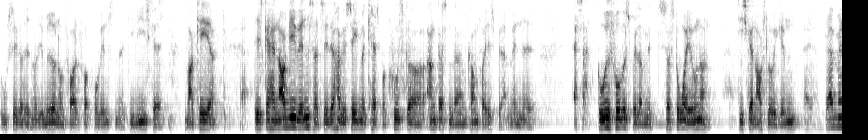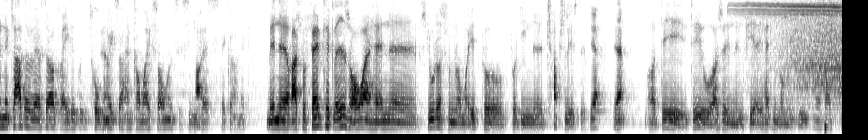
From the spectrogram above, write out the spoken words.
usikkerhed, når de møder nogle folk fra provinsen, at de lige skal markere. Det skal han nok lige vende sig til. Det har vi set med Kasper Kusk og Ankersen, da han kom fra Esbjerg. Men øh, altså, gode fodboldspillere med så store evner, de skal nok slå igennem. Ja, ja. Der, men det er klart, der vil være større bredde på- truppen, ja. ikke, så han kommer ikke sovende til sin Nej. plads. Det gør han ikke. Men øh, Rasmus Falk kan glæde sig over, at han øh, slutter som nummer et på, på din øh, topsliste. Ja. ja. Og det, det er jo også en, en fjer i hatten, må man sige. Er faktisk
